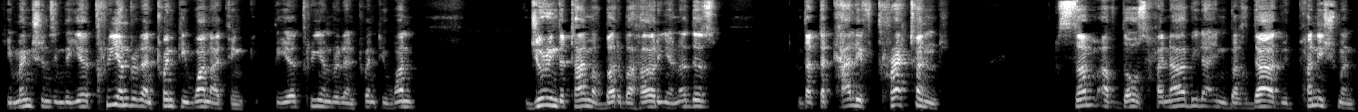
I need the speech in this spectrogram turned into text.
he mentions in the year 321, I think, the year 321, during the time of Barbahari and others, that the Caliph threatened some of those Hanabila in Baghdad with punishment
